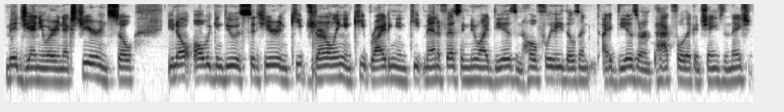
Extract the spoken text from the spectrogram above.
mid January next year. And so, you know, all we can do is sit here and keep journaling and keep writing and keep manifesting new ideas, and hopefully those ideas are impactful that can change the nation.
